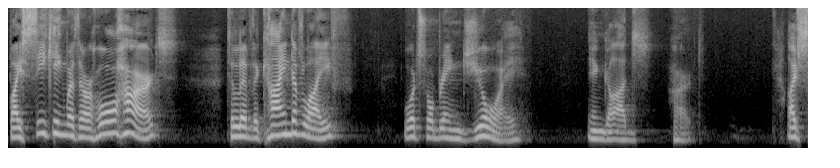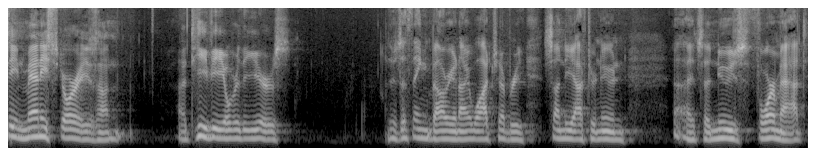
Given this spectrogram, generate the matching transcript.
by seeking with our whole hearts to live the kind of life which will bring joy in God's heart. I've seen many stories on uh, TV over the years. There's a thing Valerie and I watch every Sunday afternoon. Uh, it's a news format,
